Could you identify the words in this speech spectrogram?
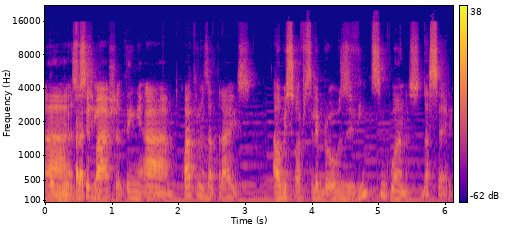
Ah, se você baixa, tem há quatro anos atrás, a Ubisoft celebrou os 25 anos da série.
